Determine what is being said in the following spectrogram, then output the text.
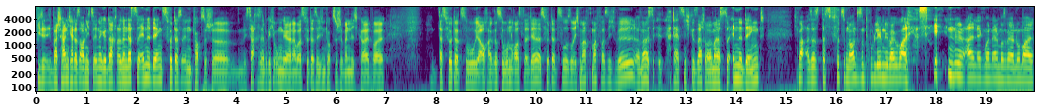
wie, wahrscheinlich hat er das auch nicht zu Ende gedacht. Also wenn du das zu Ende denkst, führt das in toxische, ich sage es ja wirklich ungern, aber es führt tatsächlich in toxische Männlichkeit, weil das führt dazu, ja auch Aggressionen raus, ja, das führt dazu, so ich mach, mach was ich will. Das, hat er jetzt nicht gesagt, aber wenn man das zu Ende denkt, ich mach, also das, das führt zu genau diesen Problemen, die wir überall sehen, in allen Ecken und Enden muss man ja nur mal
